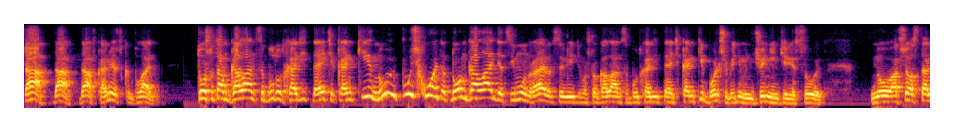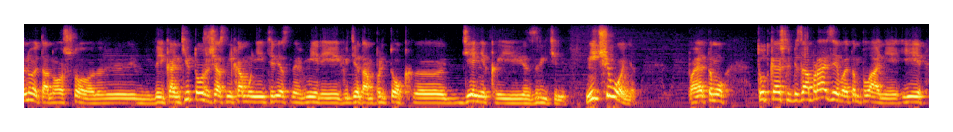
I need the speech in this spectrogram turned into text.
Да, да, да, в коммерческом плане. То, что там голландцы будут ходить на эти коньки, ну и пусть ходят, но он голландец, ему нравится, видимо, что голландцы будут ходить на эти коньки, больше, видимо, ничего не интересует. Ну, а все остальное-то, оно что? Да и коньки тоже сейчас никому не интересны в мире, и где там приток э, денег и зрителей. Ничего нет. Поэтому тут, конечно, безобразие в этом плане. И,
